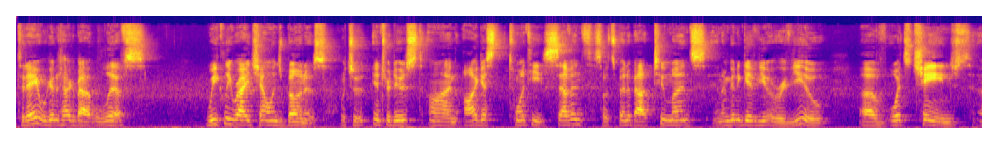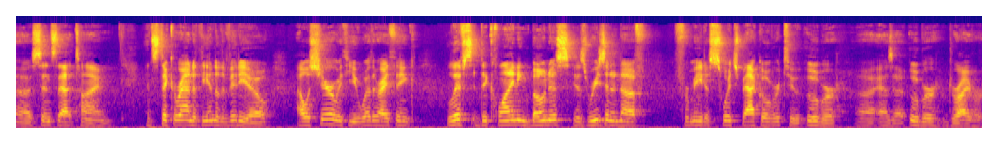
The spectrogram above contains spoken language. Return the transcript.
Today we're going to talk about Lyft's Weekly Ride Challenge Bonus, which was introduced on August 27th. So it's been about two months, and I'm going to give you a review of what's changed uh, since that time. And stick around at the end of the video. I will share with you whether I think Lyft's declining bonus is reason enough for me to switch back over to Uber uh, as a Uber driver.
